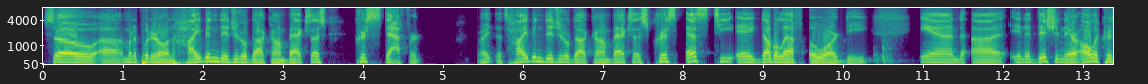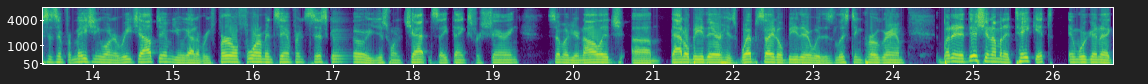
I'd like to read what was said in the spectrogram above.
So uh, I'm going to put it on hibandigital.com backslash Chris Stafford. Right. That's hibandigital.com backslash Chris S T A F F O R D and uh, in addition, there, all of Chris's information, you want to reach out to him, you got a referral for him in San Francisco, or you just want to chat and say thanks for sharing some of your knowledge. Um, that'll be there. His website will be there with his listing program. But in addition, I'm going to take it and we're going to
